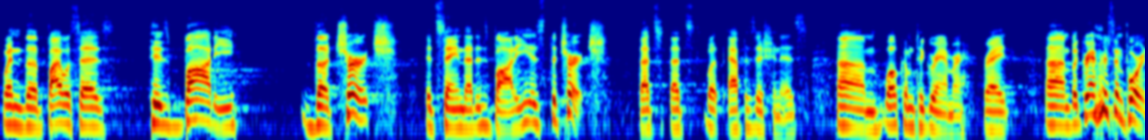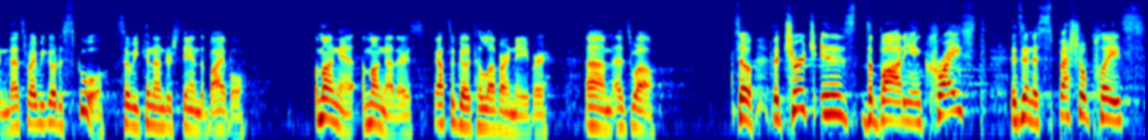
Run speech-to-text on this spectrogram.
when the Bible says his body, the church, it's saying that his body is the church. That's, that's what apposition is. Um, welcome to grammar, right? Um, but grammar is important. That's why we go to school, so we can understand the Bible among, among others. We also go to love our neighbor um, as well. So the church is the body, and Christ is in a special place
